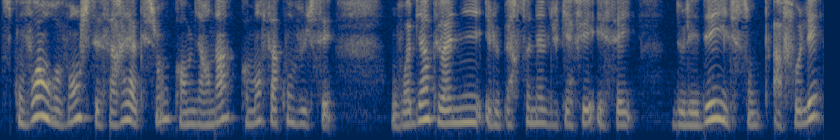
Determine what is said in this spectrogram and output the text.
Ce qu'on voit en revanche, c'est sa réaction quand Myrna commence à convulser. On voit bien que Annie et le personnel du café essayent de l'aider, ils sont affolés,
